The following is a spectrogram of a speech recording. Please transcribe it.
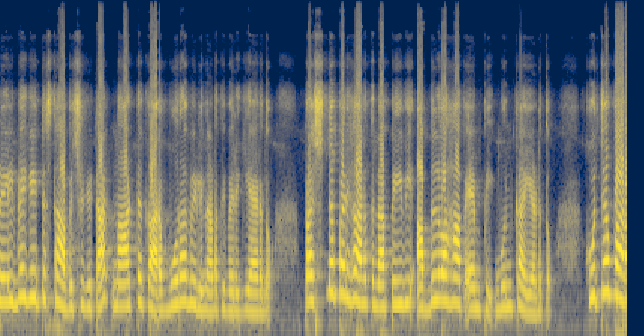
റെയിൽവേ ഗേറ്റ് സ്ഥാപിച്ചു കിട്ടാൻ നാട്ടുകാർ മുറവിളി നടത്തി വരികയായിരുന്നു. പ്രശ്ന പരിഹാരത്തിന് P V Abdul Wahab M P മുൻകൈയെടുത്തു കൂറ്റമ്പാറ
